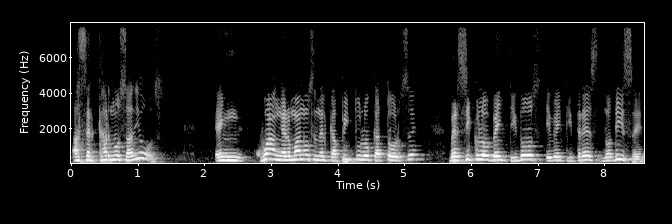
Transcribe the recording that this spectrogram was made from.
acercarnos a Dios? En Juan, hermanos, en el capítulo 14, versículos 22 y 23 nos dice,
